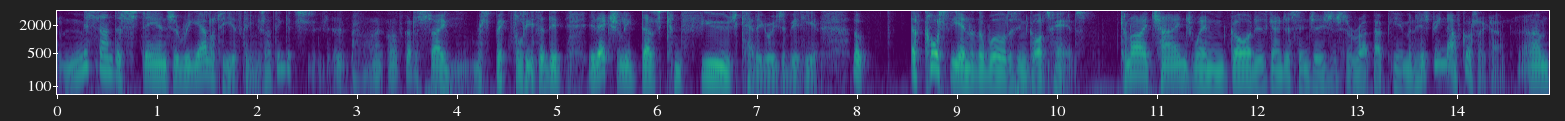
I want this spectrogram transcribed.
misunderstands the reality of things. I think it's, uh, I've got to say respectfully that it, it actually does confuse categories a bit here. Look, of course, the end of the world is in God's hands. Can I change when God is going to send Jesus to wrap up human history? No, of course I can't. Um,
